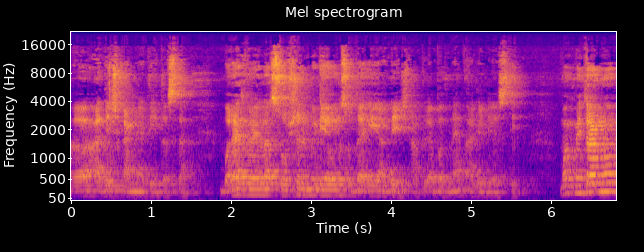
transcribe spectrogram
आदेश काढण्यात येत असतात. बऱ्याच वेळेला सोशल मीडियावर सुद्धा हे आदेश आपल्या बघण्यात आलेले असतील. मग मित्रांनो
